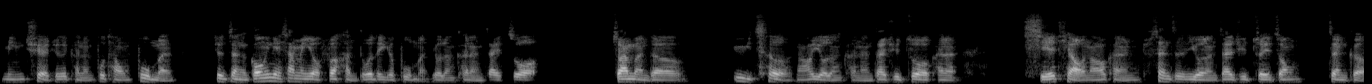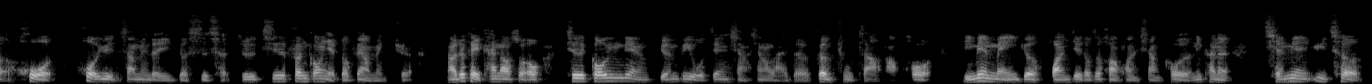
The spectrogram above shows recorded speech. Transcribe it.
明确，就是可能不同部门，就整个供应链上面也有分很多的一个部门，有人可能在做专门的预测，然后有人可能再去做可能协调，然后可能甚至有人再去追踪整个货。货运上面的一个时程，就是其实分工也都非常明确，然后就可以看到说哦，其实供应链远比我之前想象来的更复杂，然后里面每一个环节都是环环相扣的。你可能前面预测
